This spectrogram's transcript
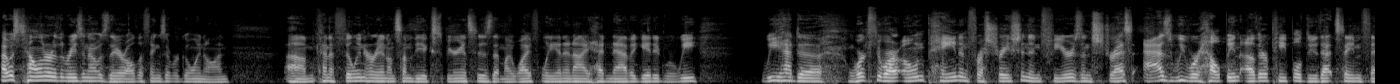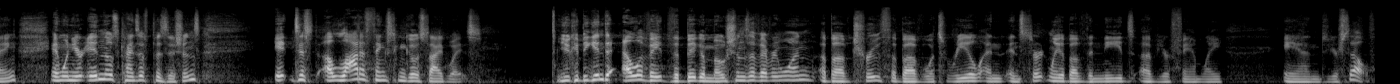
I was telling her the reason I was there, all the things that were going on, um, kind of filling her in on some of the experiences that my wife Leanne and I had navigated where we we had to work through our own pain and frustration and fears and stress as we were helping other people do that same thing. And when you're in those kinds of positions, it just, a lot of things can go sideways. You can begin to elevate the big emotions of everyone above truth, above what's real, and, and certainly above the needs of your family and yourself.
